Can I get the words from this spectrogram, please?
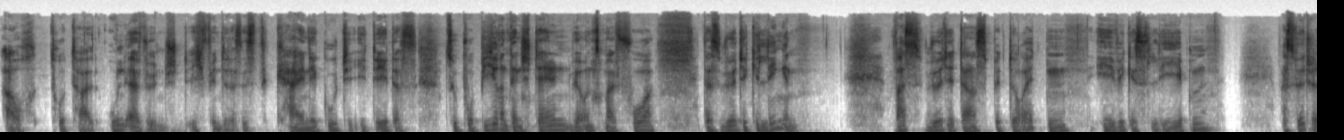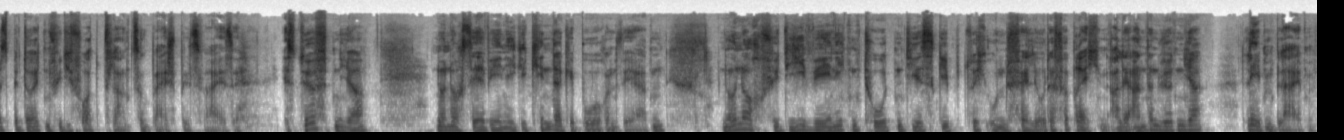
auch total unerwünscht. Ich finde, das ist keine gute Idee, das zu probieren, denn stellen wir uns mal vor, das würde gelingen. Was würde das bedeuten, ewiges Leben? Was würde das bedeuten für die Fortpflanzung beispielsweise? Es dürften ja nur noch sehr wenige Kinder geboren werden, nur noch für die wenigen Toten, die es gibt durch Unfälle oder Verbrechen. Alle anderen würden ja leben bleiben.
